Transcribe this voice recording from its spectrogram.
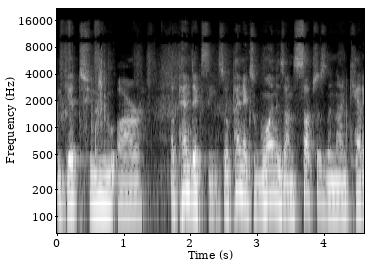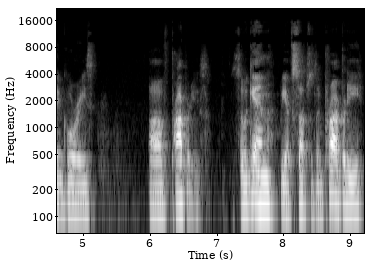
we get to our appendices. So appendix one is on substance, the nine categories of properties. So again, we have substance and property.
